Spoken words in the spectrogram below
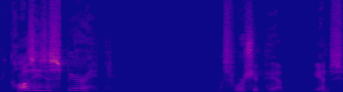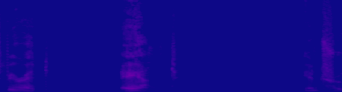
because He's a Spirit, must worship Him in spirit and in truth.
